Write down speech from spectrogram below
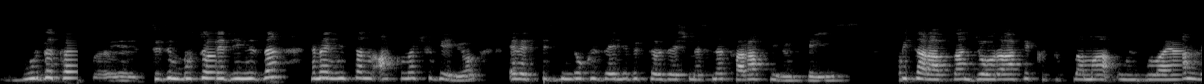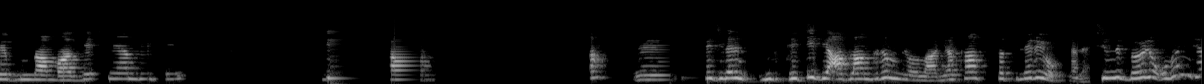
burada tabii e, sizin bu söylediğinizden hemen insanın aklına şu geliyor. Evet biz 1951 Sözleşmesi'ne taraf bir ülkeyiz. Bir taraftan coğrafi kısıtlama uygulayan ve bundan vazgeçmeyen bir ülkeyiz mültecilerin mülteci diye adlandırılmıyorlar. Yasal statüleri yok yani. Şimdi böyle olunca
